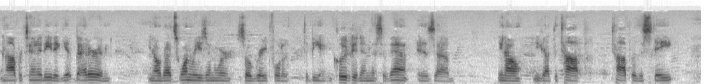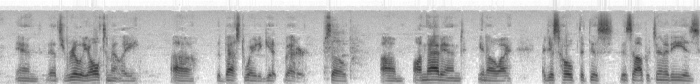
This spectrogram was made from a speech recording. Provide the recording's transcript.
an opportunity to get better, and you know that's one reason we're so grateful to, to be included in this event is um, you know you got the top top of the state, and that's really ultimately uh, the best way to get better. So, um, on that end, you know, I, I just hope that this this opportunity is,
